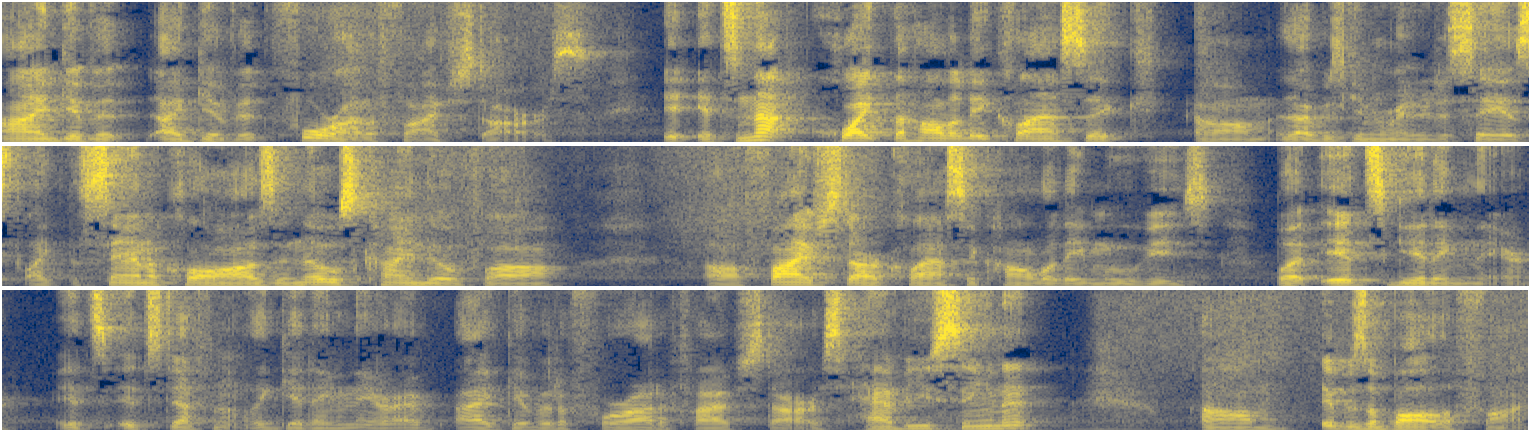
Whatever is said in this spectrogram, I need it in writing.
I give it, I give it four out of five stars. It, it's not quite the holiday classic. Um, I was getting ready to say is like the Santa Claus and those kind of uh, uh, five-star classic holiday movies, but it's getting there it's it's definitely getting there. I I give it a four out of five stars. Have you seen it? Um, it was a ball of fun.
